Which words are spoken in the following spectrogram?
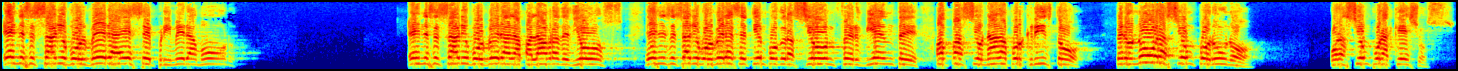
Es necesario volver a ese primer amor. Es necesario volver a la palabra de Dios. Es necesario volver a ese tiempo de oración ferviente, apasionada por Cristo. Pero no oración por uno, oración por aquellos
